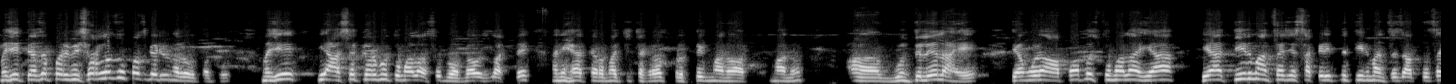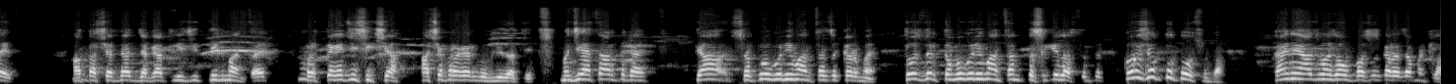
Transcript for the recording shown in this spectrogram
म्हणजे त्याचा परमेश्वरालाच उपास घडवणार होता तो. म्हणजे हे असं कर्म तुम्हाला असं भोगावंच लागतंय आणि ह्या कर्माच्या चक्रात प्रत्येक मानव मानव गुंतलेला आहे. त्यामुळं आपापच तुम्हाला ह्या या तीन माणसाच्या साखळीतनं तीन माणसं जातच आहेत. आता सध्या जगातली जी तीन माणसं आहेत प्रत्येकाची शिक्षा अशा प्रकारे बुजली जाते. म्हणजे याचा अर्थ काय? त्या सत्वगुणी माणसाचं कर्म आहे. तोच जर तमोगुणी माणसानं तसं केलं असतं तर करू शकतो तो सुद्धा. काय नाही आज माझा उपवासच करायचा म्हटला.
